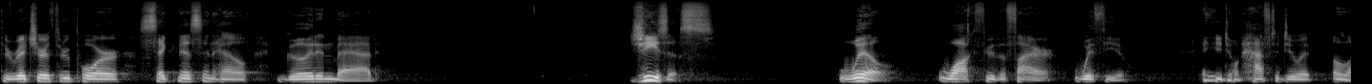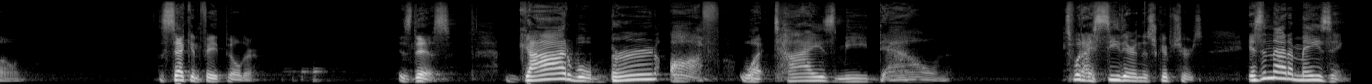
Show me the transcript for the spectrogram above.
through richer, through poorer, sickness and health, good and bad. Jesus will walk through the fire with you, and you don't have to do it alone. The second faith builder is this God will burn off what ties me down. It's what I see there in the scriptures. Isn't that amazing?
